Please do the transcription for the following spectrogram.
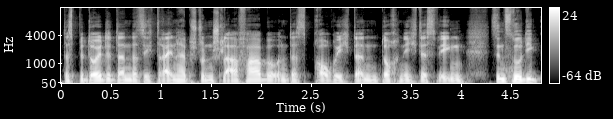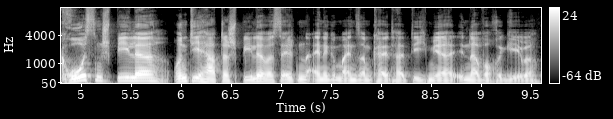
das bedeutet dann, dass ich dreieinhalb Stunden Schlaf habe. Und das brauche ich dann doch nicht. Deswegen sind es nur die großen Spiele und die Hertha-Spiele, was selten eine Gemeinsamkeit hat, die ich mir in der Woche gebe.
